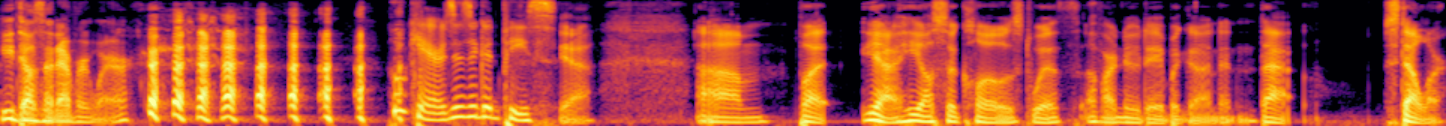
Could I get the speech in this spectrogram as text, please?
He does it everywhere. Who cares? It's a good piece. yeah, um, but yeah, he also closed with of our new day begun, and that stellar.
